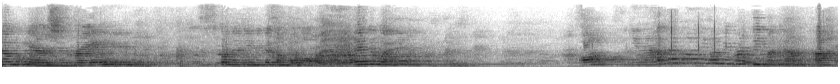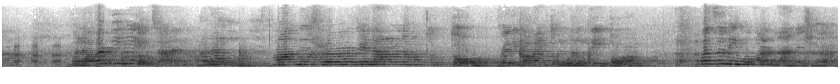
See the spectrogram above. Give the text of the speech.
ng hairspray. Diyos ko, naninigas ang buhok. Anyway. Oh, sige na. Ano ba? Happy birthday man lang. Ah, wala pa rin eh, dyan. Wala eh. Manager, kailangan na magtugtog. Pwede ba kayong tumulong dito? What's the name of our manager?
